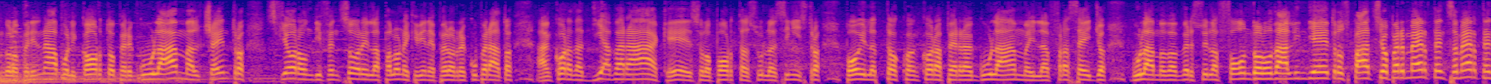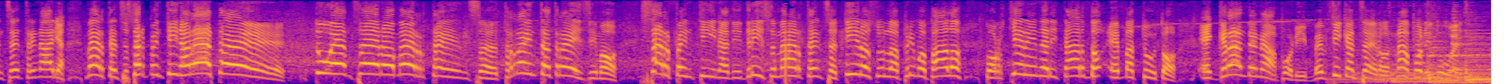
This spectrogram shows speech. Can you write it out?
per il Napoli, corto per Gulam al centro, sfiora un difensore il pallone che viene però recuperato ancora da Diavara che se lo porta sul sinistro, poi il tocco ancora per Gulam, il fraseggio, Gulam va verso il fondo, lo dà all'indietro, spazio per Mertens, Mertens entra in aria, Mertens serpentina, rete! 2 a 0 Mertens, 33esimo, serpentina di Dries Mertens, tiro sul primo palo, portiere in ritardo e battuto. E grande Napoli, Benfica 0, Napoli 2.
